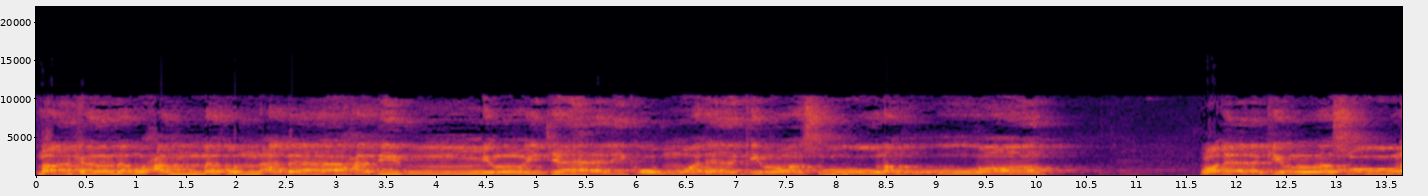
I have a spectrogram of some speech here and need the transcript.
ما كان محمد أبا أحد من رجالكم ولكن رسول الله. ولكن رسول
